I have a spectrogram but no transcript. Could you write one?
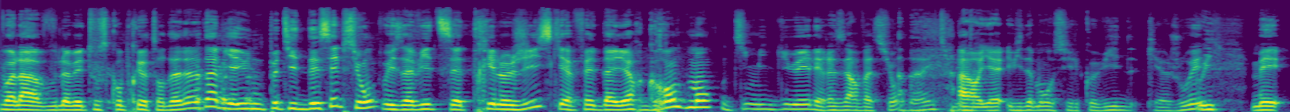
voilà, vous l'avez tous compris autour de la table, il y a eu une petite déception vis-à-vis de cette trilogie, ce qui a fait d'ailleurs grandement diminuer les réservations. Ah bah oui, Alors il y a évidemment aussi le Covid qui a joué, Oui. mais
